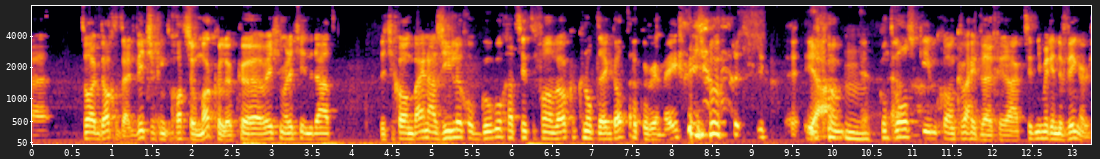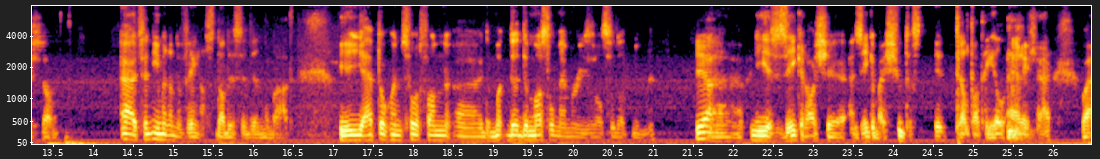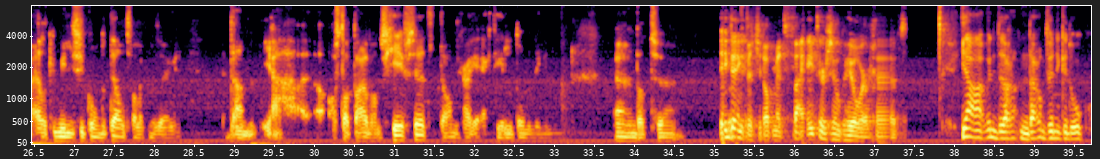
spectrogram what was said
terwijl ik dacht altijd, Witcher ging toch wat zo makkelijk. Uh, weet je, maar dat je inderdaad, dat je gewoon bijna zielig op Google gaat zitten van welke knop deed dat ook alweer mee. ja. mm. Control scheme gewoon kwijt ben geraakt. Het zit niet meer in de vingers dan. Ja, het zit niet meer in de vingers, dat is het inderdaad. Je, je hebt toch een soort van uh, de, de, de muscle memory, zoals ze dat noemen. Ja. Uh, die is zeker als je, en zeker bij shooters telt dat heel erg, hè, waar elke milliseconde telt, zal ik maar zeggen. Dan, ja, als dat daar dan scheef zit, dan ga je echt hele domme dingen doen. En dat, uh, ik denk dat je dat met fighters ook heel erg hebt. Ja, en, daar, en daarom vind ik het ook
